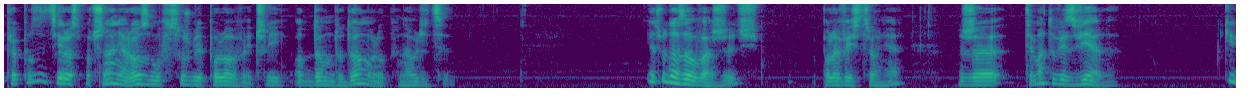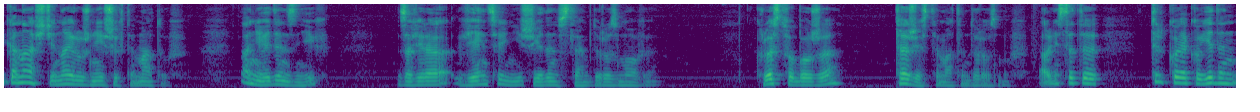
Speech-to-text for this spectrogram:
propozycje rozpoczynania rozmów w służbie polowej, czyli od domu do domu lub na ulicy. Nie trudno zauważyć po lewej stronie, że tematów jest wiele. Kilkanaście najróżniejszych tematów, a nie jeden z nich zawiera więcej niż jeden wstęp do rozmowy. Królestwo Boże też jest tematem do rozmów, ale niestety tylko jako jeden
